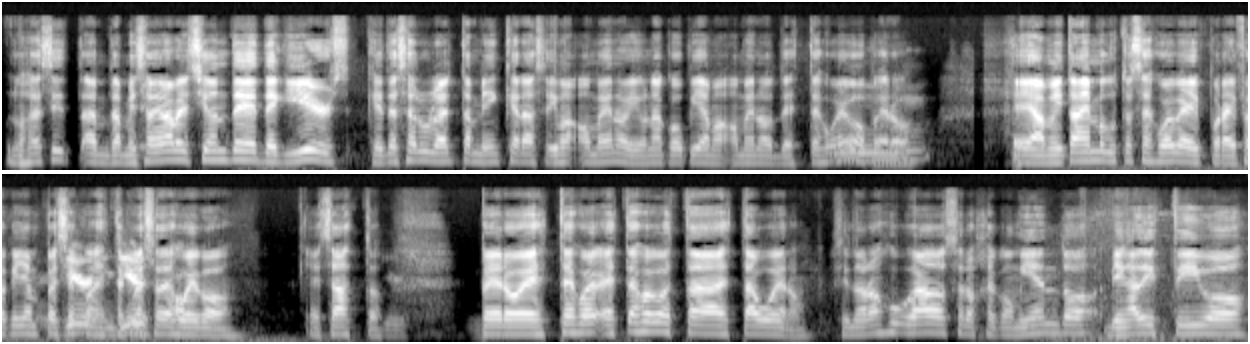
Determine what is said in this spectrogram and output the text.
No sé si tam- también sale la versión de, de Gears, que es de celular también, que era así más o menos, y una copia más o menos de este juego, pero Ujú. eh, a mí también me gustó ese juego y por ahí fue que yo empecé Gear- con esta Gears clase de Pop. juego. Exacto. Gears. Pero este juego, este juego está, está bueno. Si no lo han jugado, se los recomiendo. Bien adictivo.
